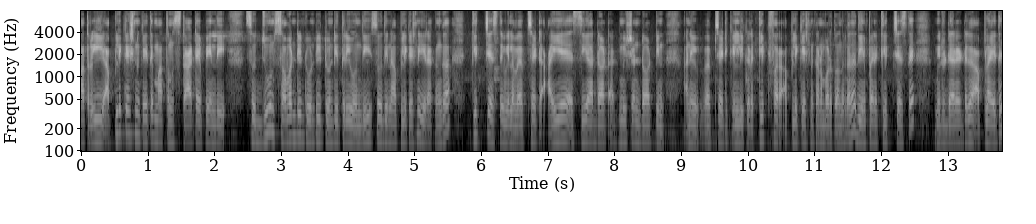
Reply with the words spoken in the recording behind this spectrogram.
మాత్రం ఈ అప్లికేషన్కి అయితే మాత్రం స్టార్ట్ అయిపోయింది. So June seventeen twenty twenty three ఉంది. సో దీని అప్లికేషన్ ఈ రకంగా క్లిక్ చేస్తే వీళ్ళ website IISER dot admission dot in అనే వెబ్సైట్కి వెళ్ళి ఇక్కడ క్లిక్ ఫర్ అప్లికేషన్ కనబడుతుంది కదా. దీనిపైన క్లిక్ చేస్తే మీరు డైరెక్ట్గా అప్లై అయితే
